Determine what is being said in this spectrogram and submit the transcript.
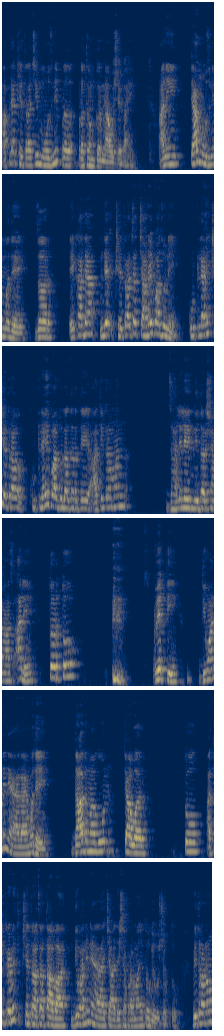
आपल्या क्षेत्राची मोजणी प्र प्रथम करणं आवश्यक आहे. आणि त्या मोजणीमध्ये जर एखाद्या म्हणजे क्षेत्राच्या चारही बाजूने कुठल्याही क्षेत्रा कुठल्याही बाजूला जर ते अतिक्रमण झालेले निदर्शनास आले तर तो व्यक्ती दिवाणी न्यायालयामध्ये दाद मागून त्यावर तो अतिक्रमित क्षेत्राचा ताबा दिवाणी न्यायालयाच्या आदेशाप्रमाणे तो घेऊ शकतो. मित्रांनो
